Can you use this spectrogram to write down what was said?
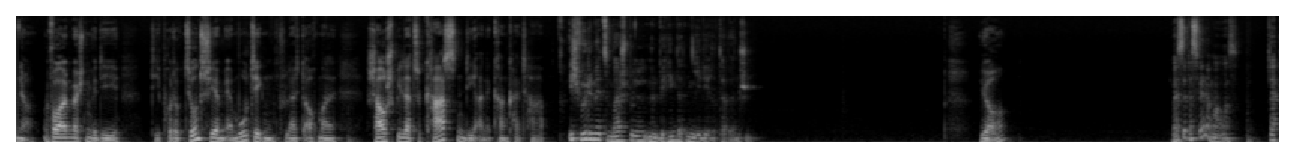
Ja, und vor allem möchten wir die, die Produktionsfirmen ermutigen, vielleicht auch mal Schauspieler zu casten, die eine Krankheit haben. Ich würde mir zum Beispiel einen behinderten Jedi-Ritter wünschen. Ja. Weißt du, das wäre doch mal was. Da-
